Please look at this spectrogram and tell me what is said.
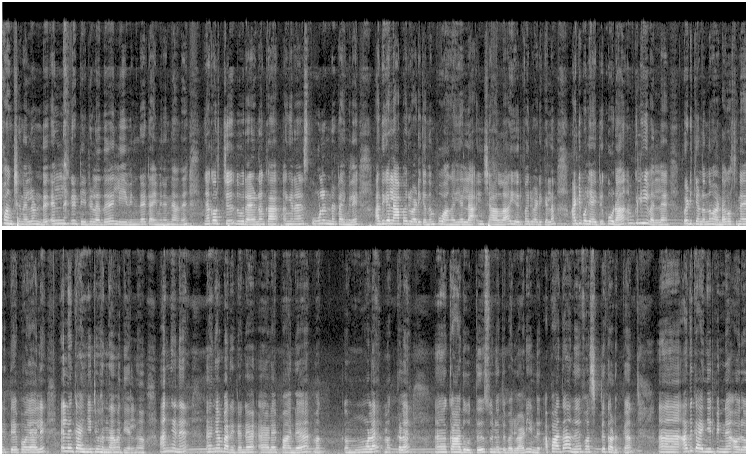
ഫങ്ഷനെല്ലാം ഉണ്ട് എല്ലാം കിട്ടിയിട്ടുള്ളത് ലീവിന്റെ ടൈമിന് തന്നെയാണ്. ഞാൻ കുറച്ച് ദൂരമായതുകൊണ്ട് അങ്ങനെ സ്കൂളുണ്ട ടൈമിൽ അധികം എല്ലാ പരിപാടിക്കൊന്നും പോകാൻ കഴിയല്ല. ഇൻഷാല്ല ഈ ഒരു പരിപാടിക്കെല്ലാം അടിപൊളിയായിട്ട് കൂടാം. നമുക്ക് ലീവല്ലേ പേടിക്കേണ്ടൊന്നും വേണ്ട. കുറച്ച് നേരത്തെ പോയാൽ എല്ലാം കഴിഞ്ഞിട്ട് വന്നാൽ മതിയല്ലോ. അങ്ങനെ ഞാൻ പറഞ്ഞിട്ട് എന്റെ ഇളയപ്പാന്റെ മക്ക മോളെ മക്കളെ കാതുകൂത്ത് സുനത്ത് പരിപാടിയുണ്ട്. അപ്പോൾ അതാണ് ഫസ്റ്റ് തുടക്കം. അത് കഴിഞ്ഞിട്ട് പിന്നെ ഓരോ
